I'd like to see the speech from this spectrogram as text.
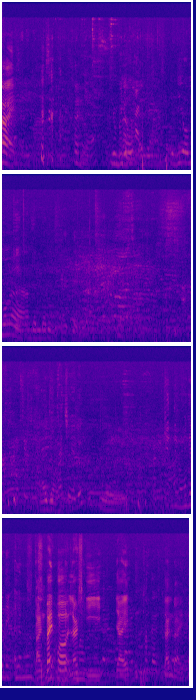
Standby. Yung video, yung video mo nga, ang ganda rin. Kahit ganyan. Ay, Joy. Standby po, Larsky. Jai. Standby.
